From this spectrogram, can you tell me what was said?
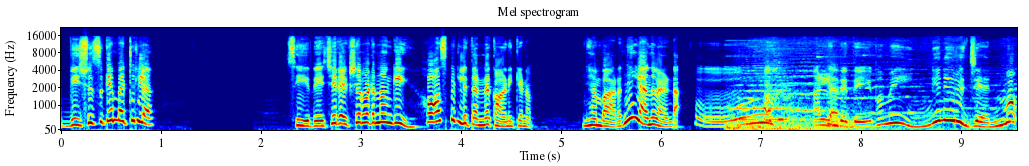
വിശ്വസിക്കാൻ പറ്റില്ല. സീതേച്ചി രക്ഷപ്പെടണമെങ്കിൽ ഹോസ്പിറ്റലിൽ തന്നെ കാണിക്കണം. ഞാൻ പറഞ്ഞില്ല എന്ന് വേണ്ട. അല്ല എന്റെ ദൈവമേ ഇങ്ങനെ ഒരു ജന്മം.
